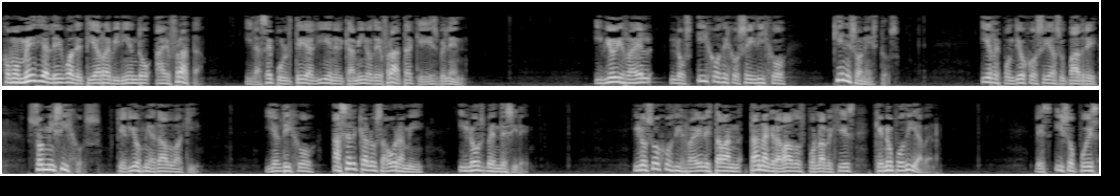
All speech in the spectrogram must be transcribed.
como media legua de tierra viniendo a Efrata, y la sepulté allí en el camino de Efrata, que es Belén. Y vio Israel los hijos de José y dijo, ¿quiénes son estos? Y respondió José a su padre, son mis hijos, que Dios me ha dado aquí. Y él dijo, Acércalos ahora a mí, y los bendeciré. Y los ojos de Israel estaban tan agravados por la vejez que no podía ver. Les hizo pues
